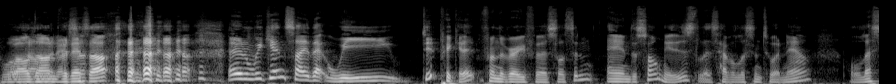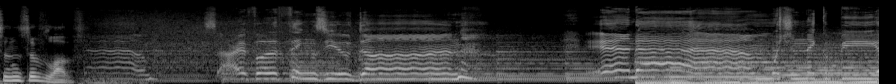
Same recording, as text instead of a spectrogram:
Well, Well done, Vanessa. and we can say that we did pick it from the very first listen, and the song is, let's have a listen to it now Lessons of Love. Sorry for the things you've done. And I'm wishing they could be.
